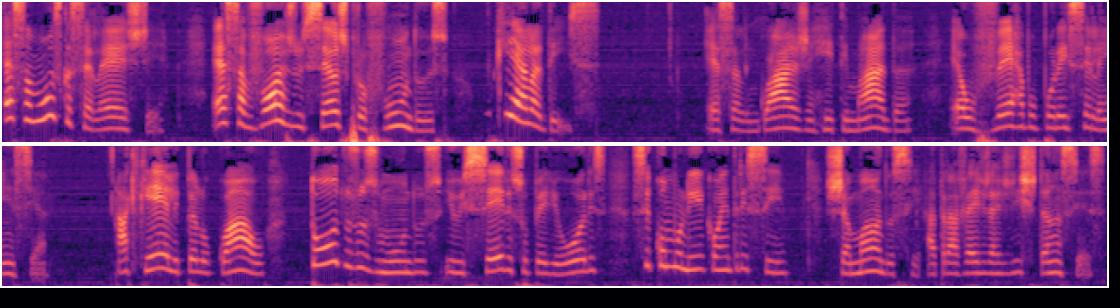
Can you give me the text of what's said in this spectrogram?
essa música celeste, essa voz dos céus profundos, o que ela diz? Essa linguagem ritmada é o verbo por excelência aquele pelo qual todos os mundos e os seres superiores se comunicam entre si, chamando-se através das distâncias,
